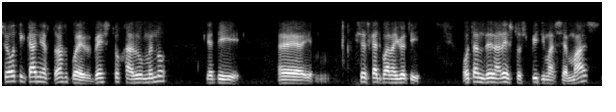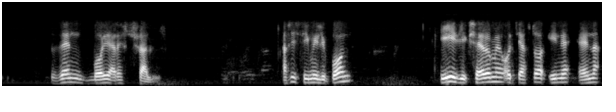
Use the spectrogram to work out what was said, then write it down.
σε ό,τι κάνει αυτό το άνθρωπο ευαίσθητο, χαρούμενο, γιατί ε, ξέρεις κάτι Παναγιώτη, όταν δεν αρέσει το σπίτι μας σε εμάς, δεν μπορεί να αρέσει στου άλλους. Αυτή τη στιγμή λοιπόν ήδη ξέρουμε ότι αυτό είναι ένα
